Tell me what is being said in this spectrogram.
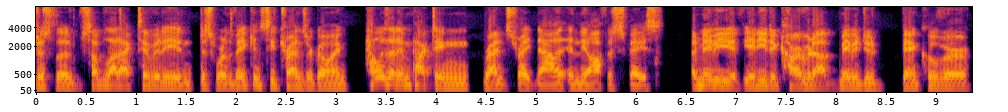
just the sublet activity and just where the vacancy trends are going. How is that impacting rents right now in the office space? And maybe if you need to carve it up, maybe do Vancouver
